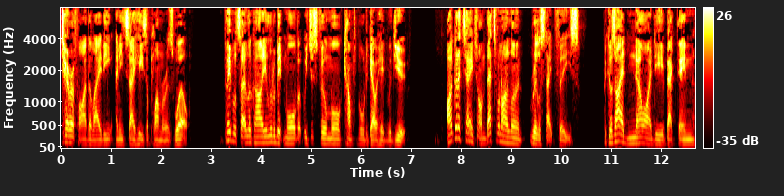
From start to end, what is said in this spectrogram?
terrify the lady, and he'd say he's a plumber as well. People say, look, oh, you're a little bit more, but we just feel more comfortable to go ahead with you. I've got to tell you, Tom, that's when I learned real estate fees because I had no idea back then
